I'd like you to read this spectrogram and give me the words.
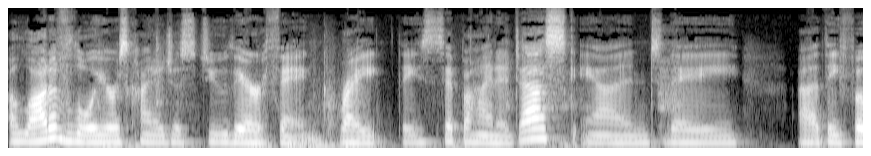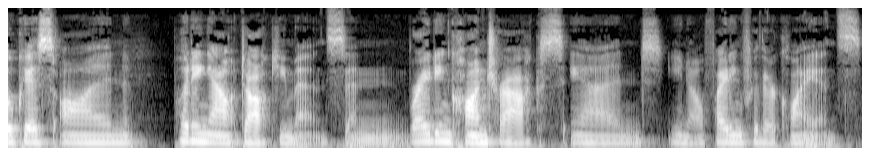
a lot of lawyers kind of just do their thing, right? They sit behind a desk and they uh, they focus on putting out documents and writing contracts and you know fighting for their clients.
